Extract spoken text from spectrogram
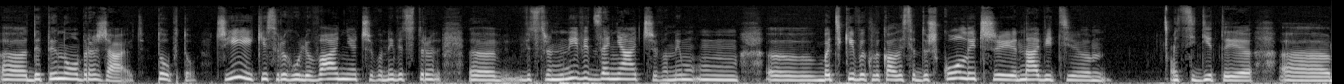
е, дитину ображають. Тобто, чи є якісь регулювання, чи вони е, відсторонені від занять, чи вони е, батьки викликалися до школи, чи навіть ці діти е, е,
